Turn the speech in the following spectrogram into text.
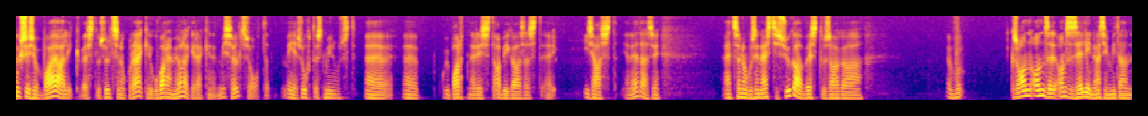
üks selline vajalik vestlus üldse nagu rääkida, kui varem ei olegi rääkinud, et mis sa üldse ootad meie suhtest, minust äh, äh, kui partnerist, abikaasast äh,, isast ja nii edasi, et see on nagu selline hästi sügav vestlus, aga kas on, on see, on see selline asi, mida on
